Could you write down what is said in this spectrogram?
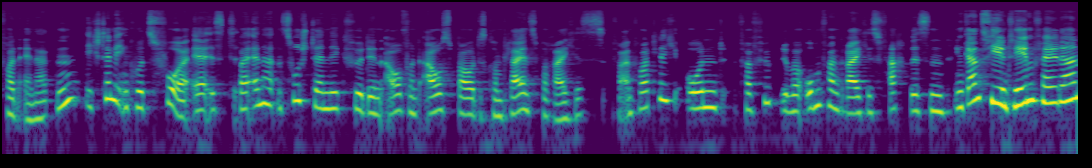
von Ennerton. Ich stelle ihn kurz vor. Er ist bei Ennerton zuständig für den Auf- und Ausbau des Compliance-Bereiches verantwortlich und verfügt über umfangreiches Fachwissen in ganz vielen Themenfeldern,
